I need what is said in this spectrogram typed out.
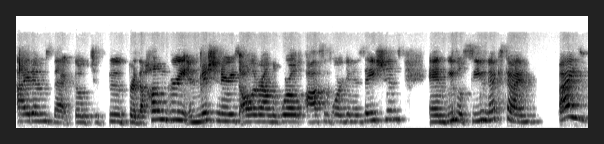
items that go to Food for the Hungry and missionaries all around the world. Awesome organizations, and we will see you next time. Bye.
